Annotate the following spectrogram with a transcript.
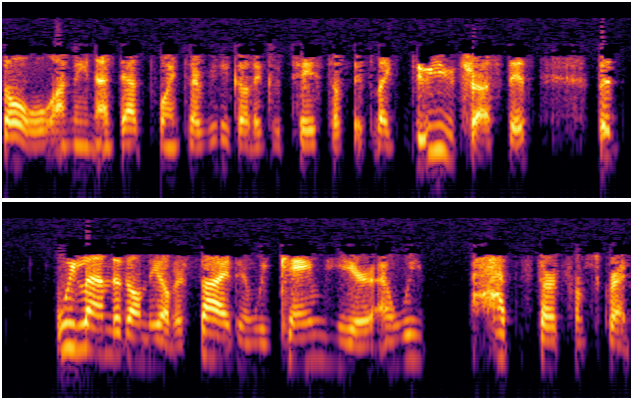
soul. I mean, at that point, I really got a good taste of it. Like, do you trust it? But we landed on the other side, and we came here, and we had to start from scratch.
